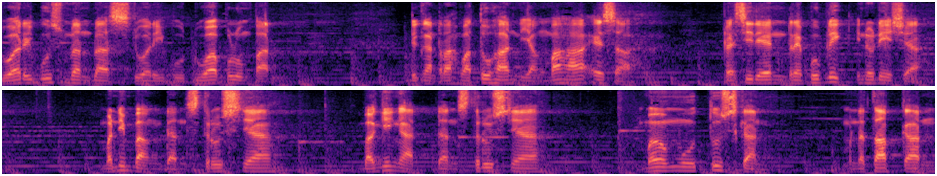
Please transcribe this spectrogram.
2019-2024 dengan rahmat Tuhan Yang Maha Esa Presiden Republik Indonesia menimbang dan seterusnya mengingat dan seterusnya memutuskan menetapkan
